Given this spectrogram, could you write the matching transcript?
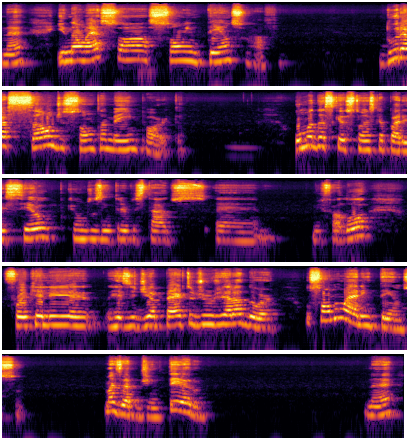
Né? E não é só som intenso, Rafa. Duração de som também importa. Uma das questões que apareceu, que um dos entrevistados é, me falou, foi que ele residia perto de um gerador. O som não era intenso, mas era o dia inteiro. Né?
